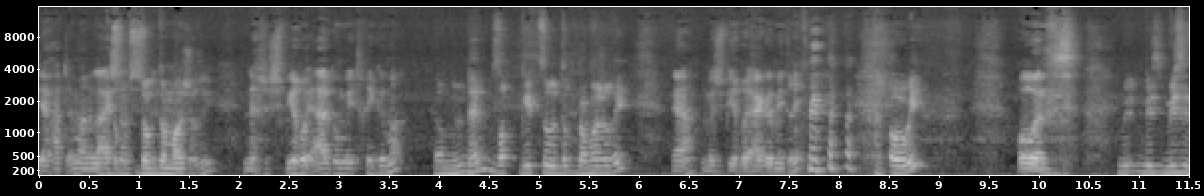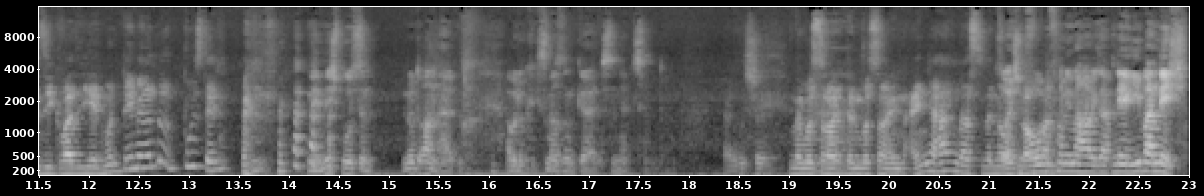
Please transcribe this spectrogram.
Der hat immer eine Leistungs Dr. Margerie. eine Spiroergometrie gemacht. Herr Mühlenhelm sagt, geht zu Dr. Margerie. Ja, mit Spiroergometrie. Oh, oui. Und, müssen Sie quasi hier den Mund nehmen und, und pusten. nee, nicht Bußen, nur dran halten. Aber du kriegst immer so ein geiles Netz hinten. Ja, das ist schön. Und dann wirst du noch, dann wirst du noch hinten eingehangen, dass wenn du dem Laufband- von ihm? Habe ich gesagt, nee, lieber nicht.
